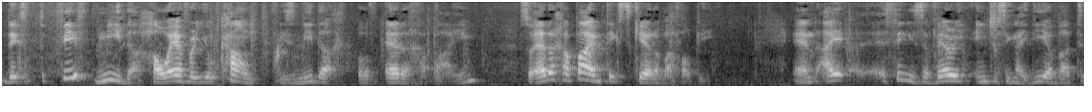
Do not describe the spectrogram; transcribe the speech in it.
the fifth midah, however you count, is midah of erech. So erech takes care of afalpi. And I think it's a very interesting idea, but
